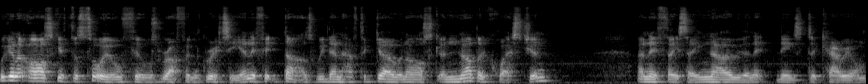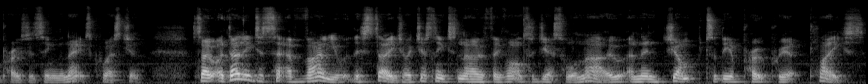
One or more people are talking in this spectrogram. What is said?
We're going to ask if the soil feels rough and gritty, and if it does, we then have to go and ask another question. And if they say no, then it needs to carry on processing the next question. So I don't need to set a value at this stage. I just need to know if they've answered yes or no, and then jump to the appropriate place.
